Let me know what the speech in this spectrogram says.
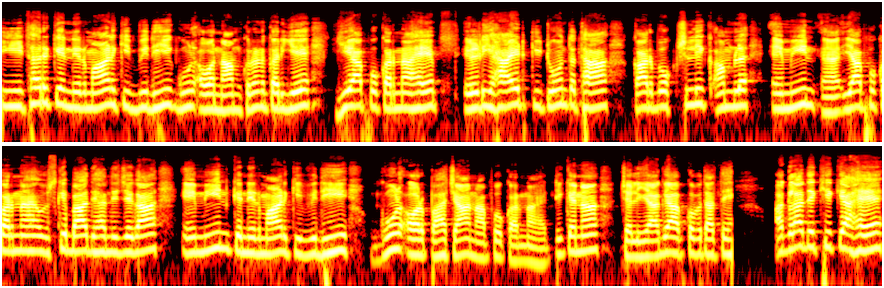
ईथर के निर्माण की विधि, गुण और नामकरण करिए, ये आपको करना है। एल्डिहाइड, कीटोन तथा कार्बोक्सिलिक अम्ल, एमीन ये आपको करना है। उसके बाद ध्यान दीजिएगा, एमीन के निर्माण की विधि गुण और पहचान आपको करना है, ठीक है ना? चलिए आगे आपको बताते हैं। अगला देखिए क्या है?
